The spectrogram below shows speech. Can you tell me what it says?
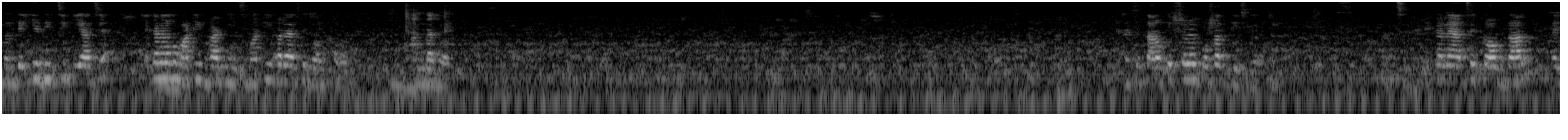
মানে দেখিয়ে দিচ্ছি কী আছে। এখানে দেখো মাটির ভাড় নিয়েছি। মাটির ভাড়ে আজকে জল খাব। ঠান্ডা জল। আচ্ছা তারকেশ্বরের প্রসাদ দিয়েছিল এখানে আছে টক ডাল। এই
